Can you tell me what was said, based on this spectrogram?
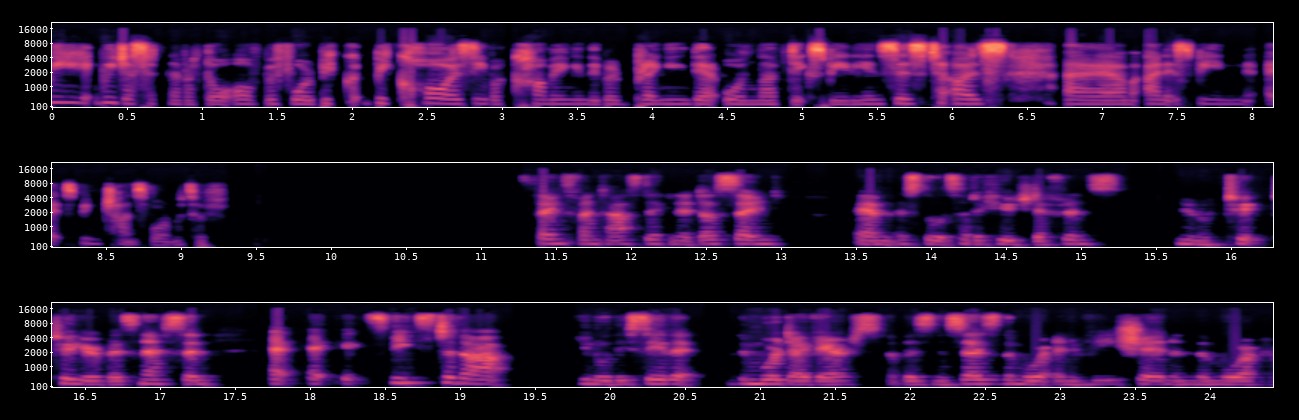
we we just had never thought of before because they were coming and they were bringing their own lived experiences to us um, and it's been it's been transformative. Sounds fantastic and it does sound um, as though it's had a huge difference you know to, to your business and it, it, it speaks to that you know they say that the more diverse a business is, the more innovation and the more,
